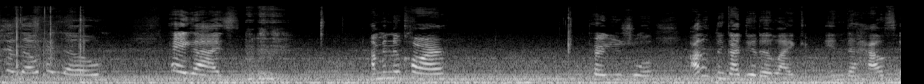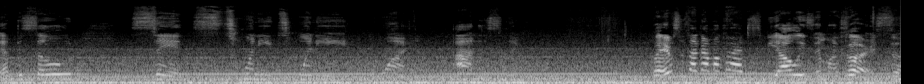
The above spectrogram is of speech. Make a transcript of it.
Hello, hello. Hey guys, I'm in the car per usual. I don't think I did a like in the house episode since 2021, honestly. But ever since I got my car, I just be always in my car. So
